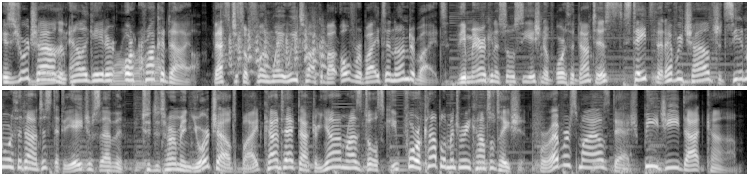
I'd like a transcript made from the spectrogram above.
Is your child an alligator or crocodile? That's just a fun way we talk about overbites and underbites. The American Association of Orthodontists states that every child should see an orthodontist at the age of seven. To determine your child's bite, contact Dr. Jan Rozdolski for a complimentary consultation. ForeverSmiles-BG.com.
